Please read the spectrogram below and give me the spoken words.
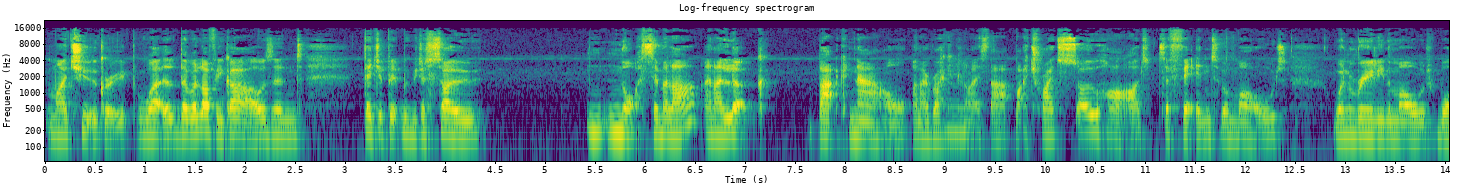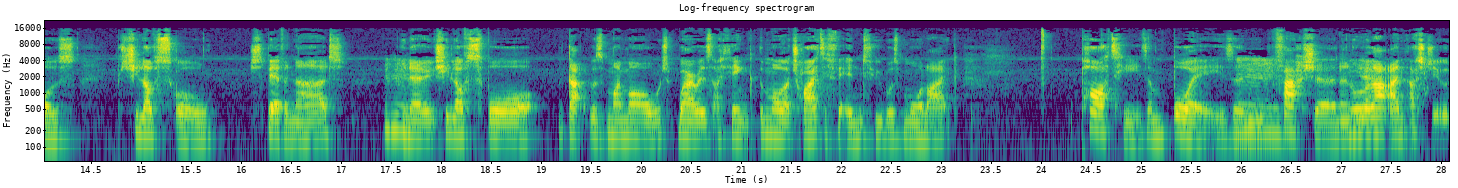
my tutor group were they were lovely girls, and they just we were just so not similar. And I look back now and I recognise that, but I tried so hard to fit into a mold when really the mold was she loves school, she's a bit of a nerd, Mhm. you know, she loves sport. That was my mold. Whereas I think the mold I tried to fit into was more like parties and boys and Mm. fashion and all of that. And actually,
